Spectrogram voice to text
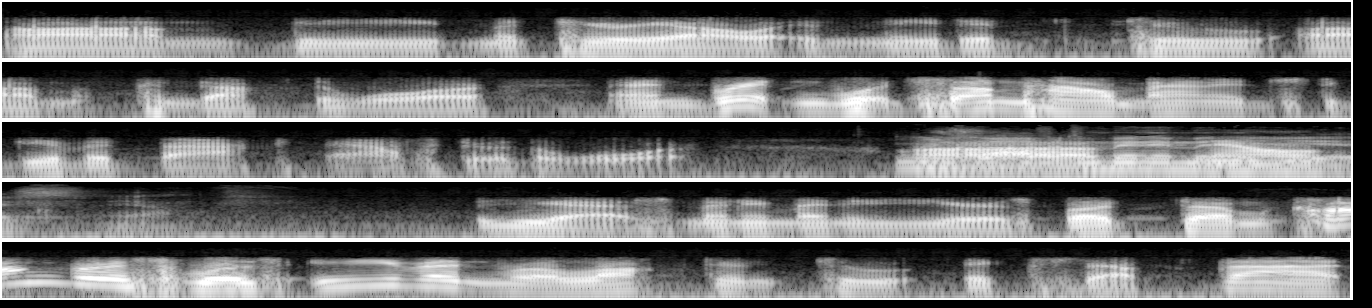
um, the material it needed to um, conduct the war, and Britain would somehow manage to give it back after the war. Was after many, many now, years. Yeah. Yes, many, many years. But um, Congress was even reluctant to accept that,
